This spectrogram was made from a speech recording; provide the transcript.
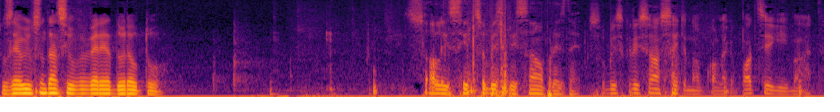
José Wilson da Silva, vereador autor. Solicito subscrição, presidente. Subscrição aceita, não, colega. Pode seguir, Barta.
